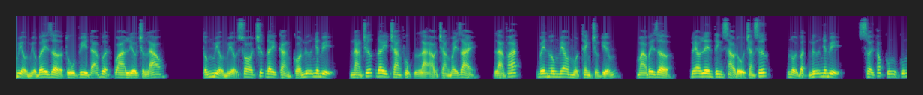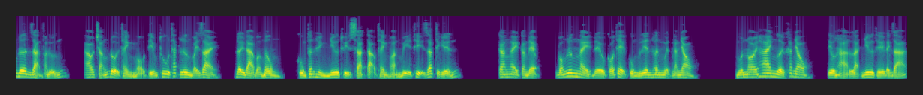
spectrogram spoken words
miểu miểu bây giờ tu vi đã vượt qua liêu trưởng lão. Tống miểu miểu so trước đây càng có nữ nhân vị, nàng trước đây trang phục là áo trắng váy dài, làm phát, bên hông đeo một thanh trường kiếm, mà bây giờ, đeo lên tinh xảo đồ trang sức, nổi bật nữ nhân vị, sợi tóc cũng cũng đơn giản phản ứng, áo trắng đổi thành màu tím thu thắt lưng váy dài, đầy đà bờ mông, cùng thân hình như thủy xà tạo thành hoàn mỹ thị giác thị kiến. Càng ngày càng đẹp, bóng lưng này đều có thể cùng liên hân nguyện ngang nhau. Muốn nói hai người khác nhau, tiêu hà là như thế đánh giá.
